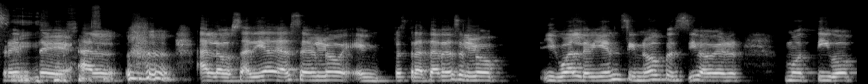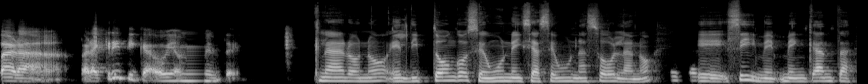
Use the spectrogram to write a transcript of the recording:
frente a la osadía de hacerlo, pues tratar de hacerlo igual de bien, si no, pues sí va a haber motivo para, para crítica, obviamente. Claro, ¿no? El diptongo se une y se hace una sola, ¿no? Eh, sí, me, encanta.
